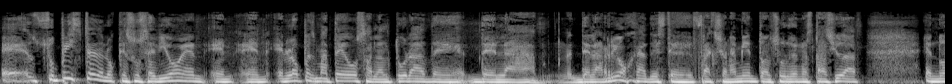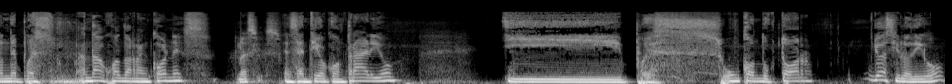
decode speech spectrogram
eh, supiste de lo que sucedió en, en, en, en López Mateos a la altura de, de la de la Rioja, de este fraccionamiento al sur de nuestra ciudad, en donde pues andaban jugando arrancones, Gracias. en sentido contrario y pues un conductor, yo así lo digo,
